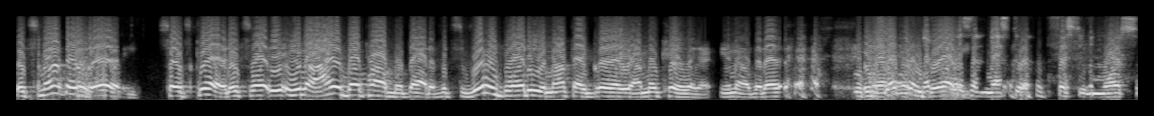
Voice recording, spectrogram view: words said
It's not that gory, so it's good. It's like you know, I have no problem with that. If it's really bloody and not that gory, I'm okay with it. You know, but it, It bloody. wasn't Mr. Fist of the North,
